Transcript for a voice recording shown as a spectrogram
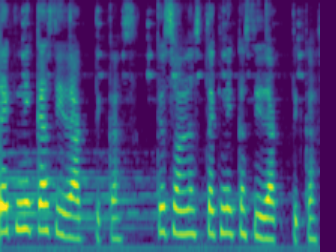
Técnicas didácticas. ¿Qué son las técnicas didácticas?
